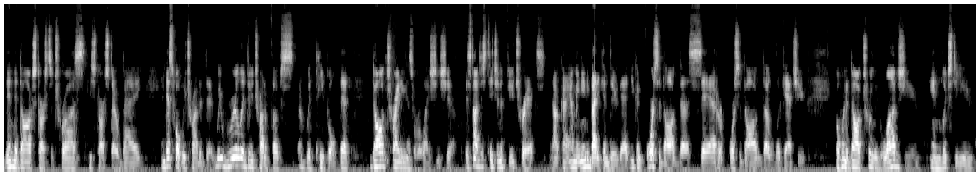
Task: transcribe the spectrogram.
then the dog starts to trust, he starts to obey. And that's what we try to do. We really do try to focus with people that – dog training is a relationship. It's not just teaching a few tricks. Okay. I mean, anybody can do that. You can force a dog to sit or force a dog to look at you. But when a dog truly loves you and looks to you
